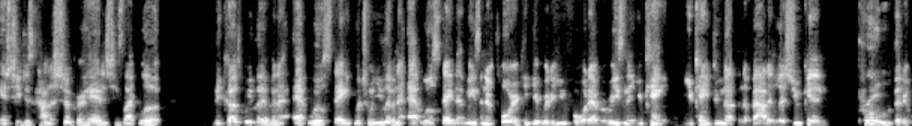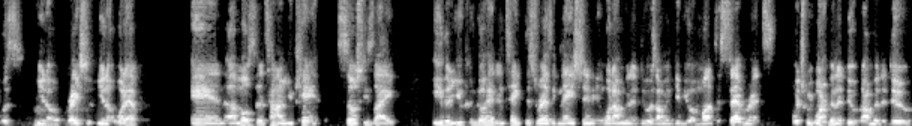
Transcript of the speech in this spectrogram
And she just kind of shook her head and she's like, look, because we live in an at will state, which when you live in an at will state, that means an employer can get rid of you for whatever reason and you can't you can't do nothing about it unless you can prove that it was, you know, mm-hmm. racial, you know, whatever. And uh, most of the time you can't. So she's like, either you can go ahead and take this resignation, and what I'm going to do is I'm going to give you a month of severance, which we weren't going to do, but I'm going to do.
